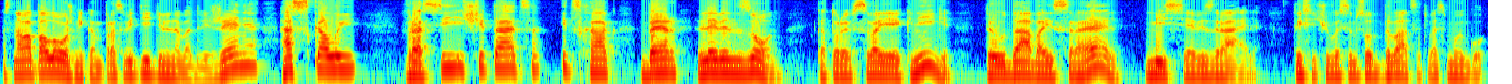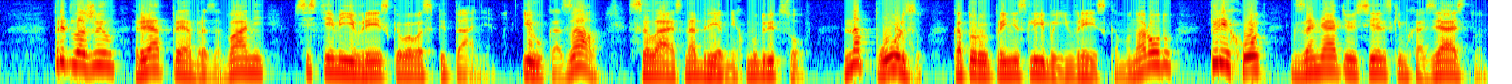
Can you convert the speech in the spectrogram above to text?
Основоположником просветительного движения Аскалы в России считается Ицхак Бер Левинзон, который в своей книге «Теудаба Исраэль. Миссия в Израиле» 1828 год предложил ряд преобразований в системе еврейского воспитания и указал, ссылаясь на древних мудрецов, на пользу, которую принесли бы еврейскому народу переход к занятию сельским хозяйством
